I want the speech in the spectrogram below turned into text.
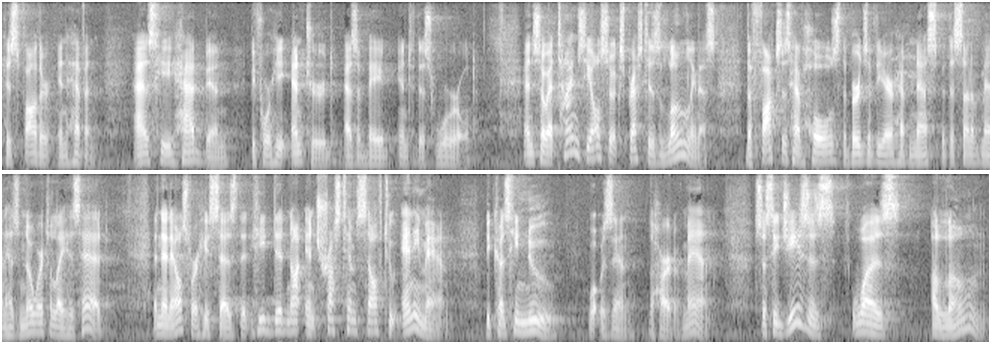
his Father in heaven, as he had been before he entered as a babe into this world. And so at times he also expressed his loneliness. The foxes have holes, the birds of the air have nests, but the Son of Man has nowhere to lay his head. And then elsewhere he says that he did not entrust himself to any man because he knew what was in the heart of man. So, see, Jesus was alone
